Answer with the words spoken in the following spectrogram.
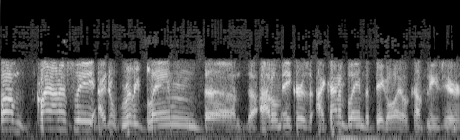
Um, quite honestly, I don't really blame the the automakers. I kind of blame the big oil companies here.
